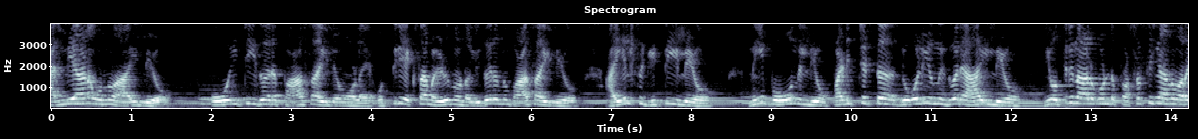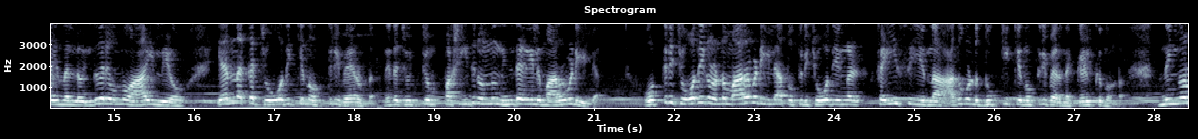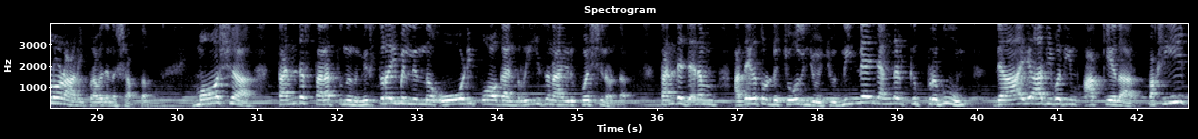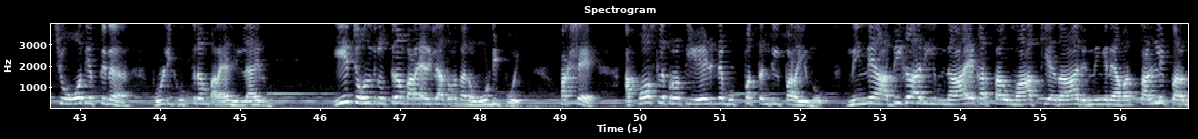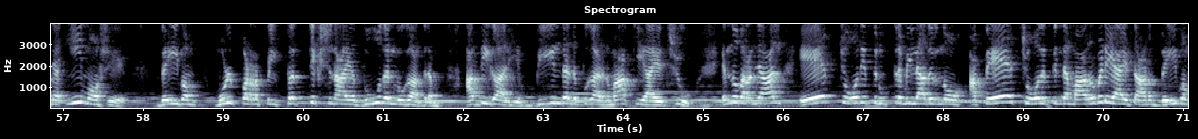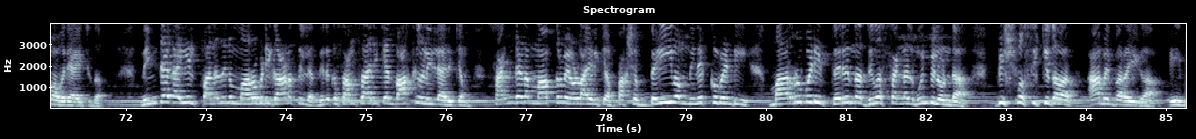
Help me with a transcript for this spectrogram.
കല്യാണം ഒന്നും ആയില്ലയോ? O E T ഇതുവരെ പാസ്സായില്ലയോ മോളെ? ഒത്തിരി എക്സാം എഴുതുന്നുണ്ടല്ലോ ഇതുവരെ ഒന്നും പാസ്സായില്ലയോ? അയൽസ് കിട്ടിയില്ലയോ? നീ പോകുന്നില്ലയോ? പഠിച്ചിട്ട് ജോലിയൊന്നും ഇതുവരെ ആയില്ലയോ? നീ ഒത്തിരി നാൾ കൊണ്ട് പ്രോസസ്സിംഗ് ആന്ന് പറയുന്നല്ലോ ഇതുവരെ ഒന്നും ആയില്ലയോ? എന്നൊക്കെ ചോദിക്കുന്ന ഒത്തിരി പേരുണ്ട്. നിന്റെ ചുറ്റും പക്ഷെ ഇതിനൊന്നും നിന്റെ കയ്യിൽ മറുപടിയില്ല. ഒത്തിരി ചോദ്യങ്ങളുണ്ട്. മറുപടി ഇല്ലാത്ത ഒത്തിരി ചോദ്യങ്ങൾ ഫേസ് ചെയ്യുന്ന അതുകൊണ്ട് ദുഃഖിക്കുന്ന ഒത്തിരി പേരെന്നെ കേൾക്കുന്നുണ്ട്. നിങ്ങളോടാണ് ഈ പ്രവചന ശബ്ദം. മോശ തന്റെ സ്ഥലത്ത് നിന്ന് മിസ്രൈമിൽ നിന്ന് ഓടിപ്പോകാൻ റീസണായ ഒരു ക്വസ്റ്റ്യൻ ഉണ്ട്. തന്റെ ജനം അദ്ദേഹത്തോട് ചോദ്യം ചോദിച്ചു നിന്നെ ഞങ്ങൾക്ക് പ്രഭുവും ന്യായാധിപതിയും ആക്കിയതാർ. പക്ഷേ ഈ ചോദ്യത്തിന് പുള്ളിക്ക് ഉത്തരം പറയാനില്ലായിരുന്നു. ഈ ചോദ്യത്തിന് ഉത്തരം പറയാനില്ലാത്തവർ തന്നെ ഓടിപ്പോയി. പക്ഷേ അപ്പോസ്ല പ്രവൃത്തി ഏഴിന്റെ മുപ്പത്തഞ്ചിൽ പറയുന്നു നിന്നെ അധികാരിയും ന്യായകർത്താവും ആക്കിയതാരെന്നിങ്ങനെ അവർ തള്ളിപ്പറഞ്ഞ ഈ മോശയെ ദൈവം മുൾപ്പടർപ്പിൽ പ്രത്യക്ഷനായ ദൂതൻ മുഖാന്തരം അധികാരിയും വീണ്ടെടുപ്പുകാരനും ആക്കി അയച്ചു. എന്ന് പറഞ്ഞാൽ ഏ ചോദ്യത്തിന് ഉത്തരമില്ലാതിരുന്നോ? അതേ ചോദ്യത്തിന്റെ മറുപടി ആയിട്ടാണ് ദൈവം അവരെ അയച്ചത്. നിന്റെ കയ്യിൽ പലതിനും മറുപടി കാണത്തില്ല. നിനക്ക് സംസാരിക്കാൻ വാക്കുകളില്ലായിരിക്കാം. സങ്കടം മാത്രമേ ഉള്ളായിരിക്കാം. പക്ഷെ ദൈവം നിനക്ക് വേണ്ടി മറുപടി തരുന്ന ദിവസങ്ങൾ മുൻപിലുണ്ട്. വിശ്വസിക്കുന്നവർ ആമൻ പറയുക. ഈ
